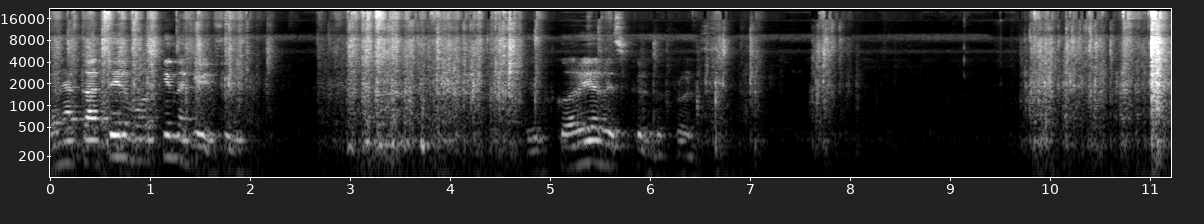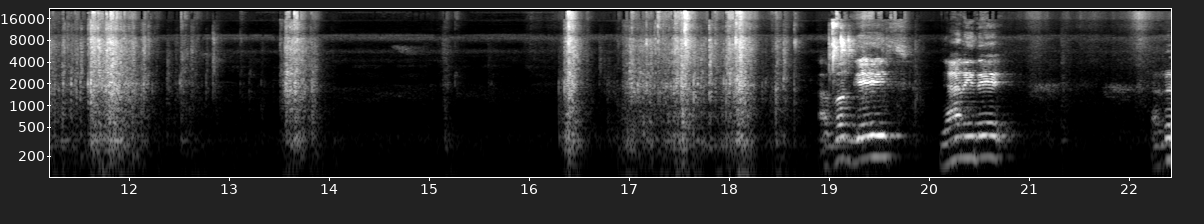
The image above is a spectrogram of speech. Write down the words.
ഞാൻ കത്തിയിൽ മുറിക്കുന്ന കേസിൽ ഇത് കുറേ റിസ്ക് ഉണ്ട് ഫ്രണ്ട്സ് അപ്പൊ ഗേസ് ഞാനിത് എന്റെ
